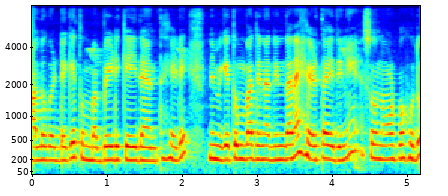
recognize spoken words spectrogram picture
ಆಲೂಗಡ್ಡೆಗೆ ತುಂಬ ಬೇಡಿಕೆ ಇದೆ ಅಂತ ಹೇಳಿ ನಿಮಗೆ ತುಂಬ ದಿನದಿಂದನೇ ಹೇಳ್ತಾ ಇದ್ದೀನಿ. ಸೊ, ನೋಡಬಹುದು,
